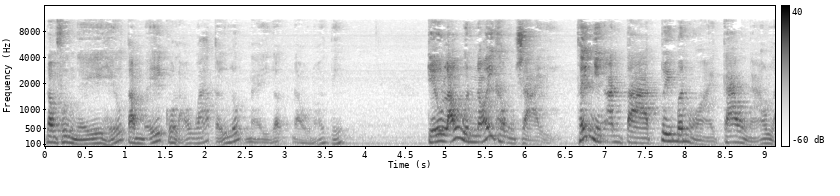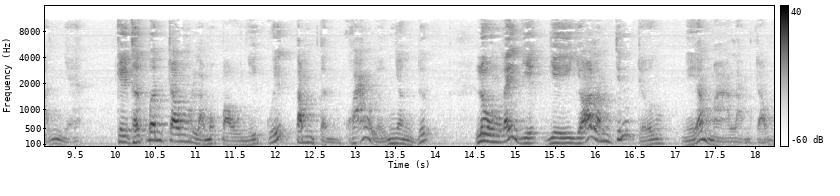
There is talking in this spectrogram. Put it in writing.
Đông Phương Nghị hiểu tâm ý của lão quá tử lúc này gật đầu nói tiếp. Triệu lão huynh nói không sai, thế nhưng anh ta tuy bên ngoài cao ngạo lạnh nhạt, kỳ thực bên trong là một bầu nhiệt quyết tâm tình khoáng lượng nhân đức, luôn lấy việc gì võ lâm chính trượng, nghĩa mà làm trọng.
